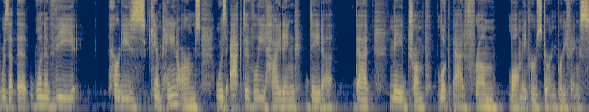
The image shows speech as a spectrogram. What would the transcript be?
was that the one of the party's campaign arms was actively hiding data that made Trump look bad from lawmakers during briefings.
